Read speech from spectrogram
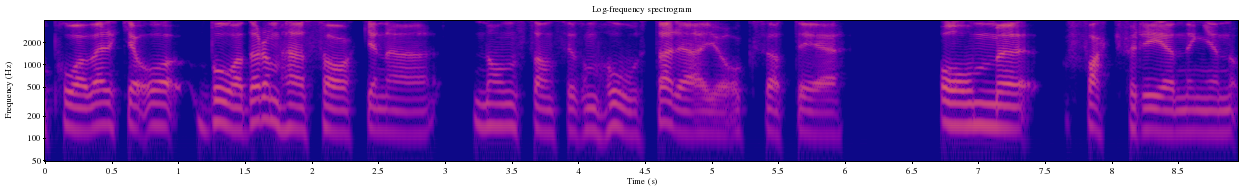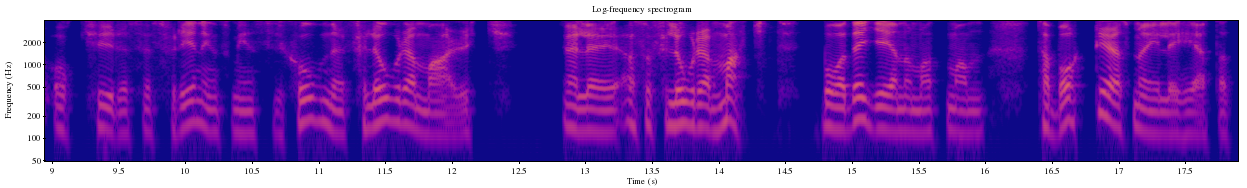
att påverka. Och båda de här sakerna, någonstans det som hotar är ju också att det är om fackföreningen och hyresgästföreningen som institutioner förlorar mark, eller alltså förlorar makt, både genom att man tar bort deras möjlighet att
